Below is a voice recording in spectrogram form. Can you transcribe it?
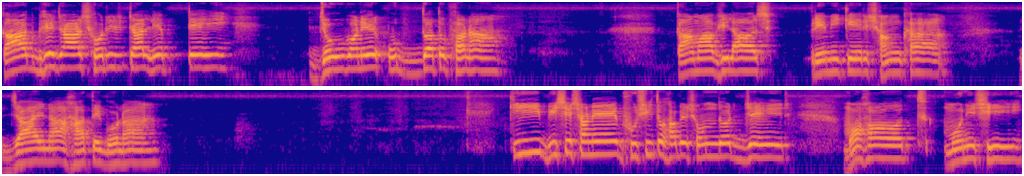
কাক ভেজা শরীরটা লেপটে যৌবনের উদ্যত ফনা। কামাভিলাষ প্রেমিকের সংখ্যা যায় না হাতে গোনা। কি বিশেষণে ভূষিত হবে সৌন্দর্যের মহৎ মনীষী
